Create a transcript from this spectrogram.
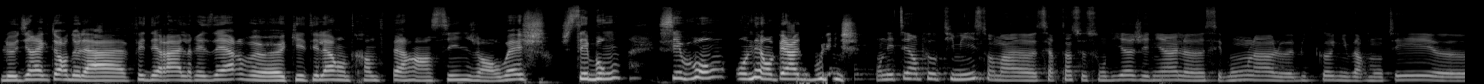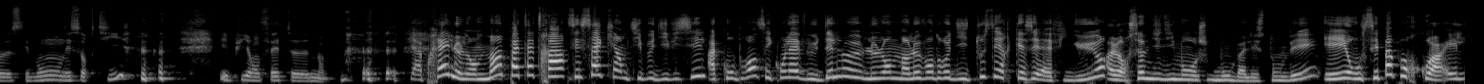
le directeur de la Fédérale Réserve qui était là en train de faire un signe, genre wesh, c'est bon, c'est bon, on est en période bullish. On était un peu optimistes. On a certains se sont dit ah génial, c'est bon là, le Bitcoin il va remonter c'est bon, on est sorti. et puis en fait, non. et après, le lendemain, patatras. C'est ça qui est un petit peu difficile à comprendre, c'est qu'on l'a vu dès le, lendemain, le vendredi, tout s'est recassé la figure. Alors samedi, dimanche, bon bah laisse tomber. Et on ne sait pas pourquoi. Et,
